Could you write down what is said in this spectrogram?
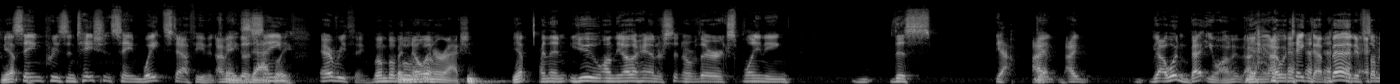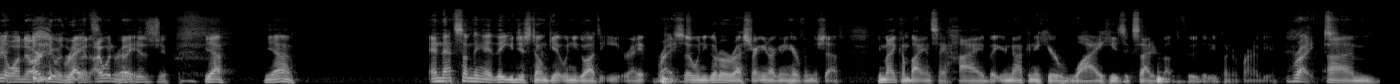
Yep. same presentation, same wait staff, even. I mean, Exactly. the same everything. Boom, boom, But boom, no boom, interaction. Yep. And then you, on the other hand, are sitting over there explaining this. Yeah, Yep. I, I, yeah, I wouldn't bet you on it. I mean, I would take that bet if somebody wanted to argue with Right, me, but I wouldn't bet right. against you. Yeah. Yeah. And that's something that you just don't get when you go out to eat, right? Right. So when you go to a restaurant, you're not going to hear from the chef. He might come by and say hi, but you're not going to hear why he's excited about the food that he put in front of you. Right. Um,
